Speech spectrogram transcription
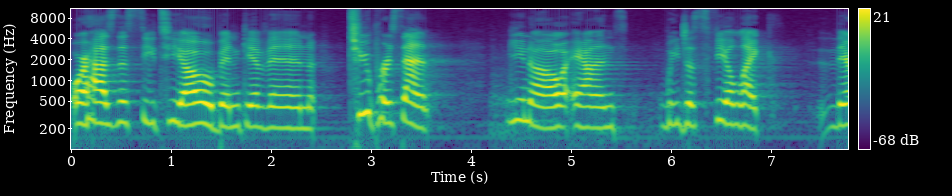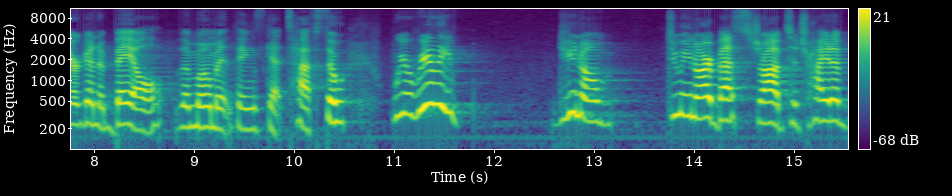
Or has the CTO been given 2%, you know, and we just feel like they're going to bail the moment things get tough. So we're really, you know, doing our best job to try to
